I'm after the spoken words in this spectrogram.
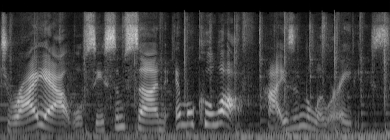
dry out. We'll see some sun and we'll cool off. Highs in the lower 80s.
